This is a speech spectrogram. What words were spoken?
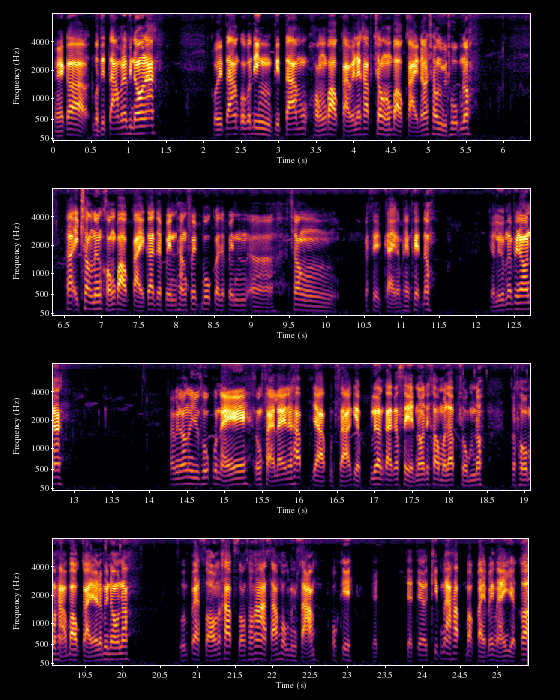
ยังไงก็กดติดตามไว้พี่น้องนะกดติดตามกดกระดิ่งติดตามของเบ่าไก่ไว้นะครับช่องของเบ่าไก่เนาะช่อง YouTube เนาะถ้าอีกช่องหนึงของเบ่าไก่ก็จะเป็นทาง Facebook ก็จะเป็นช่องเกษตรไก่กำแพงเพชรเนาะอย่าลืมนะพี่น้องนะถ้าพี่น้องทาง YouTube คนไหนสงสัยอะไรนะครับ อยากปรึกษาเกี่ยวกับเรื่องการเกษตรเนาะที่เข้ามารับชมเนาะก็โทรมาหาเบ่าไก่ได้นะพี่น้องเนาะ 082 นะครับ 225 3613 โอเค เดี๋ยวจะเจอคลิปหน้าครับบอกไปไปไหน เดี๋ยวก็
